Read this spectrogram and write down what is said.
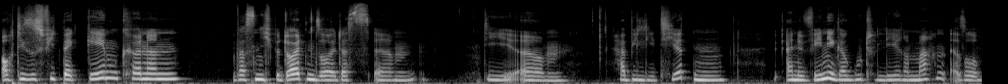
auch dieses Feedback geben können, was nicht bedeuten soll, dass ähm, die ähm, Habilitierten eine weniger gute Lehre machen. Also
